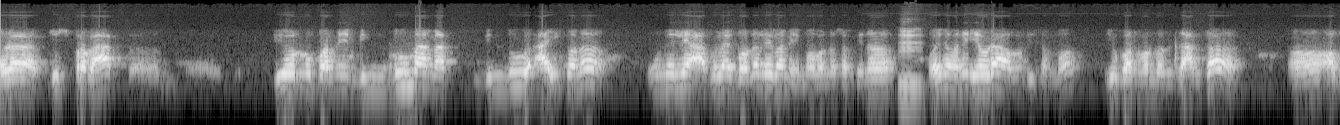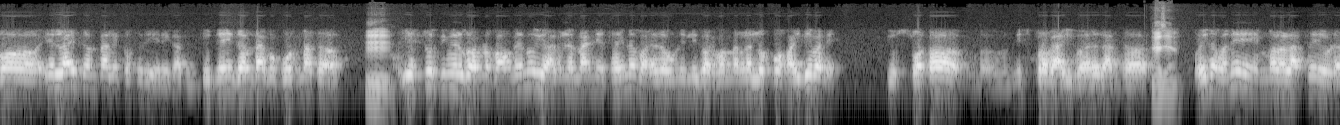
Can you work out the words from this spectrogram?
एउटा दुष्प्रभाव बिहोर्नुपर्ने बिन्दुमा मा बिन्दु आइकन उनीहरूले आफूलाई बदले भने म भन्न सक्दिनँ। होइन भने एउटा अवधिसम्म यो गठबन्धन जान्छ। अब यसलाई जनताले कसरी हेरेका छन्? त्यो चाहिँ जनताको कोर्टमा छ। यस्तो तिमीहरू गर्न पाउँदैनौ यो हामीलाई मान्य छैन भनेर उनीहरूले गठबन्धनलाई लोप खुवाइदियो भने त्यो स्वत निष्प्रभावी भएर जान्छ। होइन भने मलाई लाग्छ एउटा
